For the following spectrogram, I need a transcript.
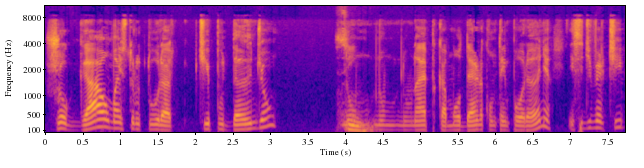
jogar uma estrutura tipo dungeon num- num- na época moderna, contemporânea, e se divertir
